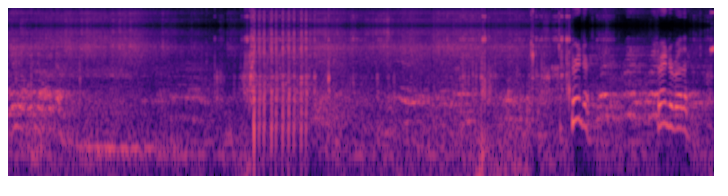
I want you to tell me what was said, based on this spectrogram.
Window, window, window. Surrender. Surrender, brother.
